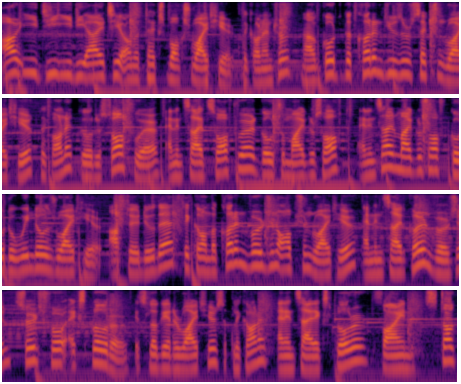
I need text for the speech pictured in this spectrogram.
R-E-G-E-D-I-T on the text box right here. Click on enter. Now go to the current user section right here. Click on it. Go to software and inside software, go to Microsoft and inside Microsoft, go to Windows right here. After you do that, click on the current version option right here and inside current version, search for Explorer. It's located right here, so click on it and inside Explorer, find Stuck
